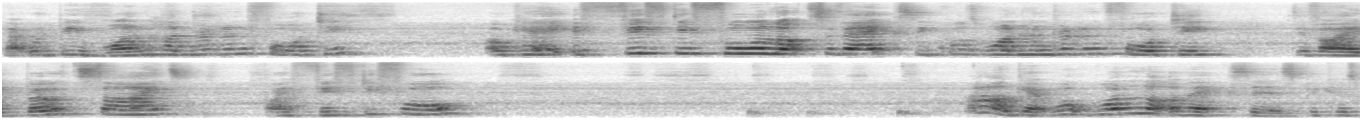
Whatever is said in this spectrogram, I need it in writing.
That would be 140. Okay, if 54 lots of x equals 140, divide both sides by 54. I'll get what one lot of x is because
